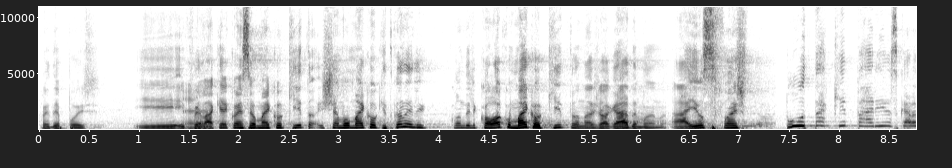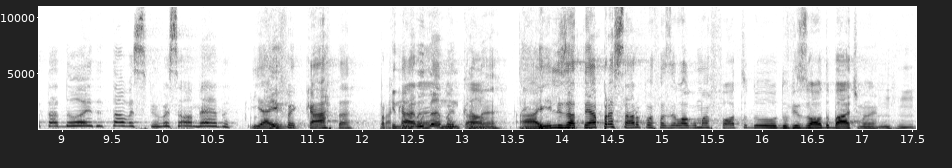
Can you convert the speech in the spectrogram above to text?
Foi depois. E, é. foi lá que ele conheceu o Michael Keaton e chamou o Michael Keaton. Quando ele, quando ele coloca o Michael Keaton na jogada, mano, aí os fãs. Puta que pariu, esse cara tá doido e tal, esse filme vai ser uma merda. E aí foi carta pra que caramba. Não muda nunca, né? Aí eles até apressaram para fazer logo uma foto do, do visual do Batman, né? Uhum.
